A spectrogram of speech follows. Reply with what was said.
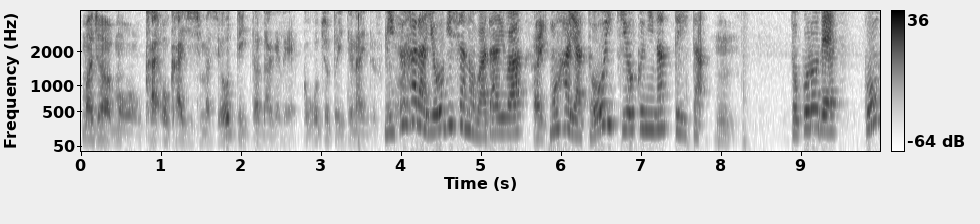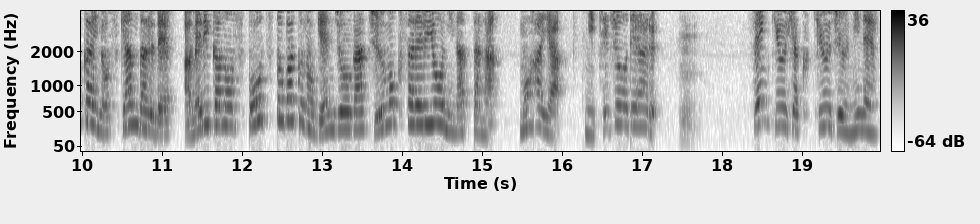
まあじゃあもうかお返ししますよって言っただけで、ここちょっと言ってないんですけど。水原容疑者の話題は、はいもはや遠い記憶になっていた。うん。ところで、今回のスキャンダルでアメリカのスポーツ賭博の現状が注目されるようになったが、もはや日常である。うん。1992年、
